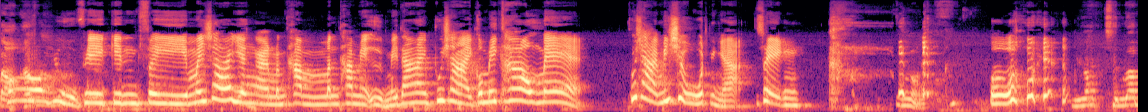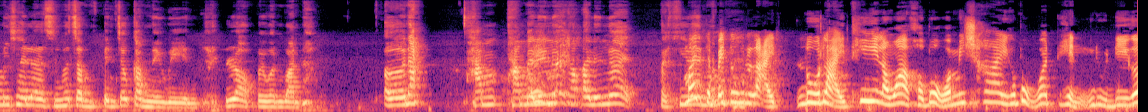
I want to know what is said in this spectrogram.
บอกเขา โอ้อยู่ฟรีกินฟรีไม่ใช่ยังไงมันทำมันทำอย่างอื่นไม่ได้ ผู้ชายก็ไม่เข้าแม่ ผู้ชายไม่ชูดอย่างเงี้ยเซ็งจริงเหรอโอ้ฉันว่าฉันว่าไม่ใช่เลยฉันว่าจะเป็นเจ้ากรรมในายเวรหลอกไปวันๆเออนะทำทำไปเรื่อยๆทำไปเรื่อยๆ แต่ขี้ไม่เล่นแต่ไปดูหลายดูหลายที่แล้วว่าเขาบอกว่าไม่ใช่เขาบอกว่าเห็นอยู่ดีก็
